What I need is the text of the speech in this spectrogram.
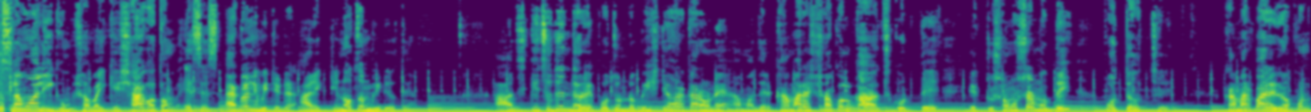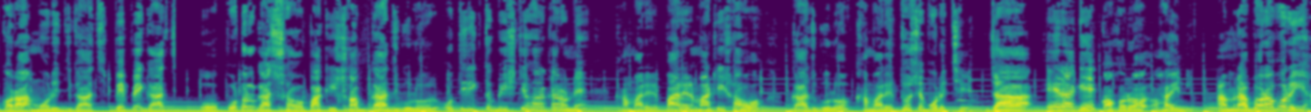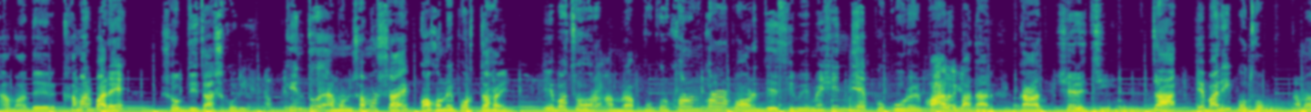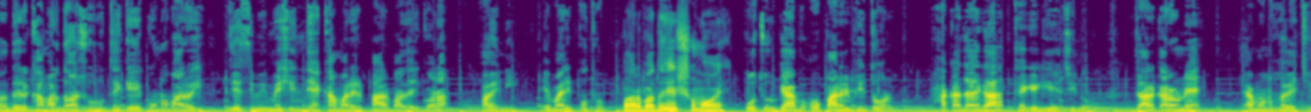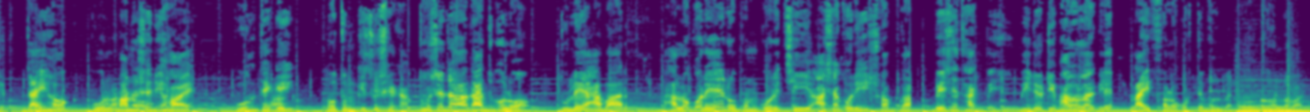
আসসালামু আলাইকুম, সবাইকে স্বাগতম এস এস অ্যাগ্রো লিমিটেডের আরেকটি নতুন ভিডিওতে। আজ কিছুদিন ধরে প্রচণ্ড বৃষ্টি হওয়ার কারণে আমাদের খামারের সকল কাজ করতে একটু সমস্যার মধ্যেই পড়তে হচ্ছে। খামার পাড়ে রোপণ করা মরিচ গাছ, পেঁপে গাছ ও পটল গাছ সহ বাকি সব গাছগুলোর অতিরিক্ত বৃষ্টি হওয়ার কারণে খামারের পাড়ের মাটি সহ গাছগুলো খামারে ধসে পড়েছে, যা এর আগে কখনো হয়নি। আমরা বরাবরই আমাদের খামার পাড়ে সবজি চাষ করি। কিন্তু এমন সমস্যায় কখনোই পড়তে হয়নি। এবছর আমরা পুকুর খনন করার পর জেসিবি মেশিন দিয়ে পুকুরের পাড় বাঁধার কাজ সেরেছি যা এবারই প্রথম। আমাদের খামার দেওয়া শুরু থেকে কোনোবারই জেসিবি মেশিন দিয়ে খামারের পার বাঁধাই করা হয়নি এবারই প্রথম। পার বাঁধাইয়ের সময় প্রচুর গ্যাপ ও পাড়ের ভিতর ফাঁকা জায়গা থেকে গিয়েছিল যার কারণে এমন হয়েছে। যাই হোক ভুল মানুষেরই হয় ভুল থেকেই নতুন কিছু শেখা। ধসে যাওয়া গাছগুলো তুলে আবার ভালো করে রোপণ করেছি। আশা করি সব গাছ বেঁচে থাকবে। ভিডিওটি ভালো লাগলে লাইক, ফলো করতে ভুলবেন না। ধন্যবাদ।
